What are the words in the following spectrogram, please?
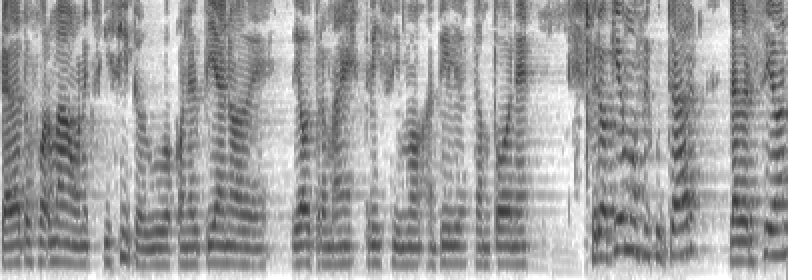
Bragato forma un exquisito dúo con el piano de, otro maestrísimo, Atilio Stampone. Pero aquí vamos a escuchar la versión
